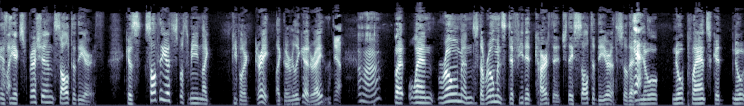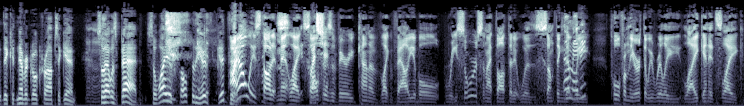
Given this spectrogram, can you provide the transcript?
is What? the expression "salt of the earth." Because salt of the earth is supposed to mean like people are great, like they're really good, right? Mm-hmm. But when Romans, the Romans defeated Carthage, they salted the earth so that Yeah. no no plants could no they could never grow crops again. So that was bad. So why is salt of the earth good thing? I always thought it meant like Good salt question. is a very kind of like valuable resource, and I thought that it was something Oh, that we maybe. pull from the earth that we really like, and it's like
